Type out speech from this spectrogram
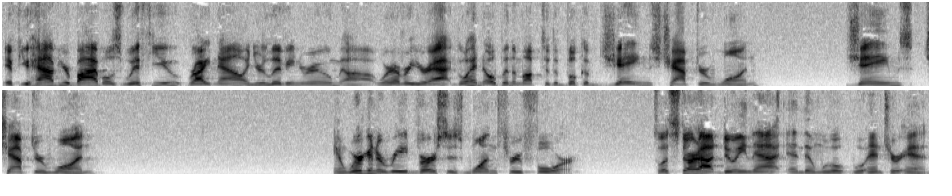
if you have your Bibles with you right now in your living room, uh, wherever you're at, go ahead and open them up to the book of James, chapter 1. James, chapter 1. And we're going to read verses 1 through 4. So let's start out doing that, and then we'll, we'll enter in.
